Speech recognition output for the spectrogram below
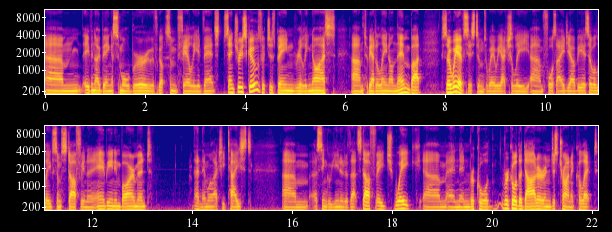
um, even though being a small brewery, we've got some fairly advanced sensory skills, which has been really nice to be able to lean on them. But so we have systems where we actually um, force age our beer. So we'll leave some stuff in an ambient environment, and then we'll actually taste um, a single unit of that stuff each week, um, and then record record the data and just trying to collect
